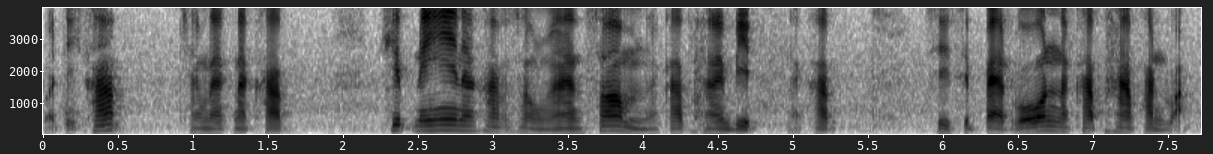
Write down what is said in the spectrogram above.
สวัสดีครับ ช่างแรกนะครับ คลิปนี้นะครับส่งงานซ่อมนะครับไฮบริดนะครับ 48 โวลต์นะครับ 5,000 วัตต์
